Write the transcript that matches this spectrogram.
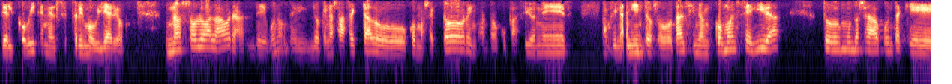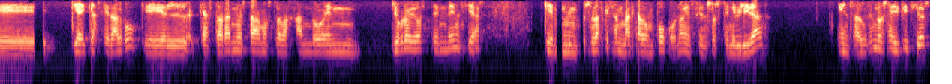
del COVID en el sector inmobiliario. No solo a la hora de, bueno, de lo que nos ha afectado como sector en cuanto a ocupaciones, confinamientos o tal, sino en cómo enseguida todo el mundo se ha dado cuenta que, que hay que hacer algo, que, el, que hasta ahora no estábamos trabajando en, yo creo, dos tendencias que mm, son las que se han marcado un poco, ¿no? En, sostenibilidad, en salud en los edificios,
